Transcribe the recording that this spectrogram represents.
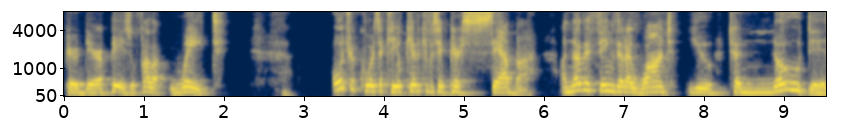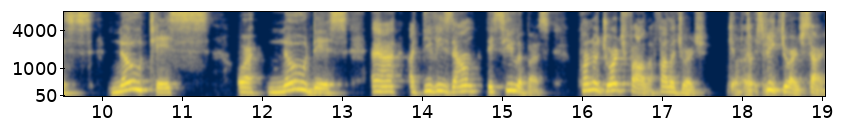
Perder peso. Fala weight. Outra coisa que eu quero que você perceba. Another thing that I want you to notice, notice, or notice, é a divisão de sílabas. Quando George fala, fala George. Speak George, sorry.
